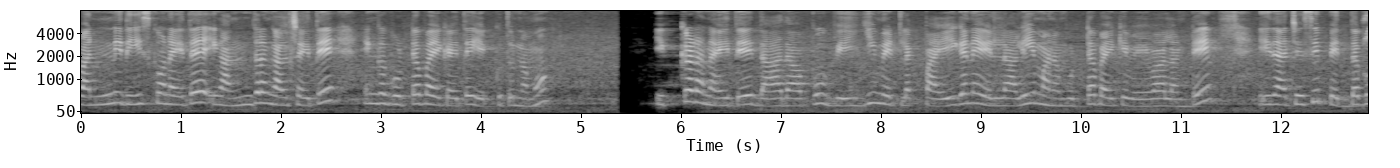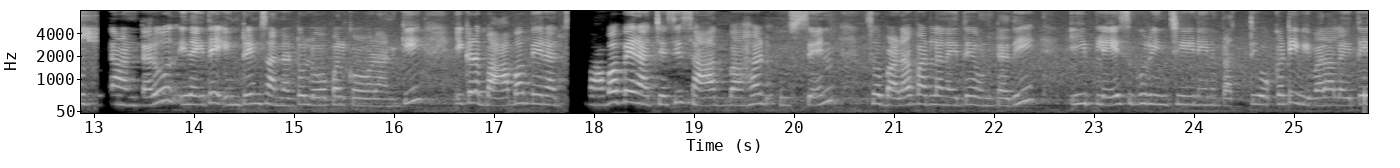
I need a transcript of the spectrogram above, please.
అవన్నీ తీసుకొని అయితే ఇక అందరం కలిసి అయితే ఇంకా గుట్ట పైకి అయితే ఎక్కుతున్నాము. ఇక్కడనైతే దాదాపు వెయ్యి మెట్లకు పైగానే వెళ్ళాలి. మనం గుట్ట పైకి వేవాలంటే ఇది వచ్చేసి పెద్ద గుట్ట అంటారు. ఇదైతే ఎంట్రెన్స్ అన్నట్టు లోపలికోవడానికి ఇక్కడ బాబా పేరు బాబా పేరు వచ్చేసి సాద్ బహడ్ హుస్సేన్. సో బడాపట్లనైతే ఉంటుంది. ఈ ప్లేస్ గురించి నేను ప్రతి ఒక్కటి వివరాలు అయితే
